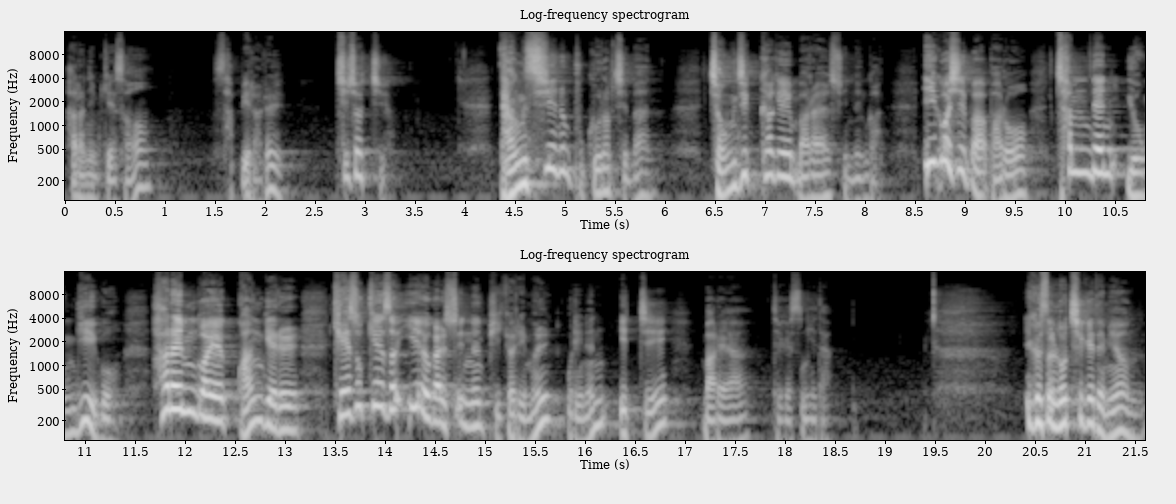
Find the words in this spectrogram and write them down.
하나님께서 삽비라를 치셨지요. 당시에는 부끄럽지만 정직하게 말할 수 있는 것. 이것이 바- 바로 참된 용기이고 하나님과의 관계를 계속해서 이어갈 수 있는 비결임을 우리는 잊지 말아야 되겠습니다. 이것을 놓치게 되면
